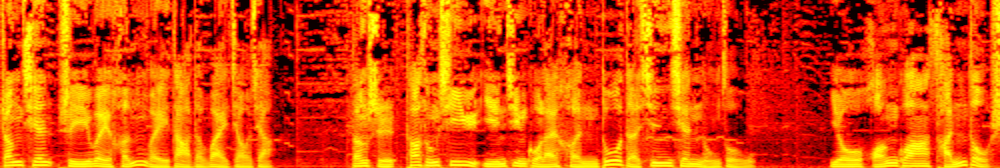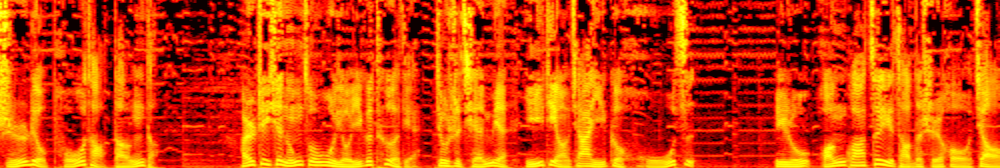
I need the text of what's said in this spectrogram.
张骞是一位很伟大的外交家，当时他从西域引进过来很多的新鲜农作物，有黄瓜、蚕豆、石榴、葡萄等等，而这些农作物有一个特点，就是前面一定要加一个“胡”字，比如黄瓜最早的时候叫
